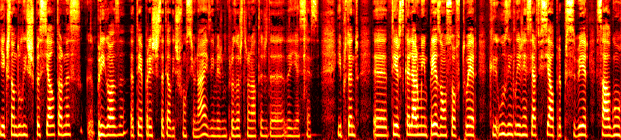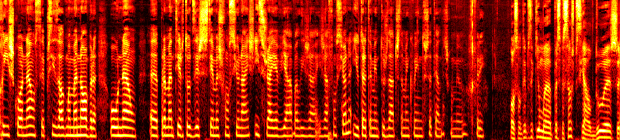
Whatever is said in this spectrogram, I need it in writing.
e a questão do lixo espacial torna-se eh, perigosa até para estes satélites funcionais e mesmo para os astronautas da, da ISS. E portanto, uh, ter se calhar uma empresa ou um software que use inteligência artificial para perceber se há algum risco ou não, se é preciso alguma manobra ou não uh, para manter todos estes sistemas funcionais, isso já é viável e já, e já funciona. E o tratamento dos dados também que vêm dos satélites, como eu referi. Ouçam, temos aqui uma participação especial. Duas uh,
